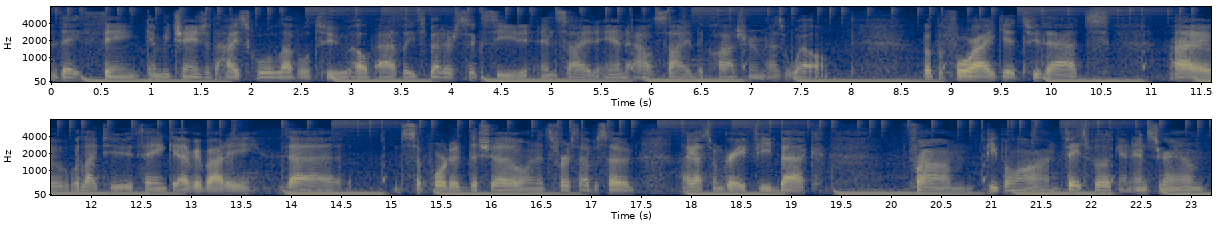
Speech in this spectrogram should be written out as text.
they think can be changed at the high school level to help athletes better succeed inside and outside the classroom as well. But before I get to that, I would like to thank everybody that supported the show in its first episode. I got some great feedback from people on Facebook and Instagram.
